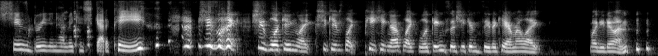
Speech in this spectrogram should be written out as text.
She's breathing heavy because she got to pee. She's like she's looking like she keeps like peeking up like looking so she can see the camera like what are you doing?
